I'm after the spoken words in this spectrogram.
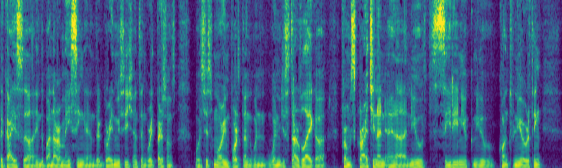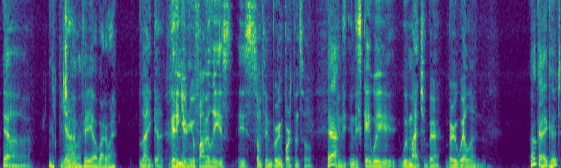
the guys uh, in the band are amazing and they're great musicians and great persons which is more important when when you start like uh, from scratch in a, in a new city new new country new everything Yeah. uh, put you Yeah. on a video, by the way. like uh, getting your new family is, is something very important. So Yeah. in, the, in this case, we we match very, very well. And Okay, good.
